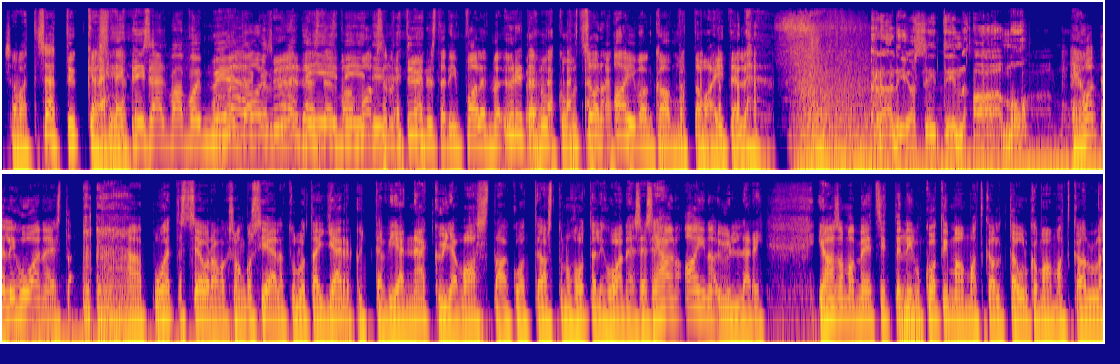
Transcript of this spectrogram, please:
Sä vaat, sä et tykkää siitä. niin sä et vaan voi myöntää. Mä voin myöntää niin, sitä, niin, mä oon niin, maksanut niin. tyynystä niin paljon, että mä yritän nukkua, mutta se on aivan kammottava itselle. Radio Cityn aamu. Hei, hotellihuoneista puhetta seuraavaksi. Onko siellä tullut jotain järkyttäviä näkyjä vastaan, kun olette astunut hotellihuoneeseen? Sehän on aina ylläri. Ihan sama meet sitten mm. niin kuin kotimaan matkailulle tai ulkomaan matkailulle.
